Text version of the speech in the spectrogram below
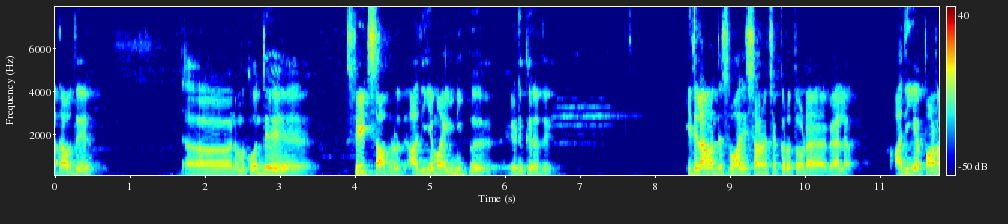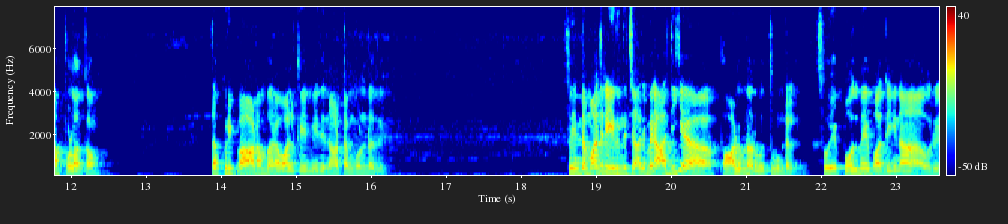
அதாவது நமக்கு வந்து ஸ்வீட் சாப்பிட்றது அதிகமாக இனிப்பு எடுக்கிறது. இதெல்லாம் வந்து சுவாதிஷ்டான சக்கரத்தோட வேலை. அதிக பணப்புழக்கம். குறிப்பாக ஆடம்பர வாழ்க்கை மீது நாட்டம் கொண்டது. ஸோ இந்த மாதிரி இருந்துச்சு. அதேமாதிரி அதிக பாலுணர்வு தூண்டல். ஸோ எப்போதுமே பார்த்தீங்கன்னா ஒரு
